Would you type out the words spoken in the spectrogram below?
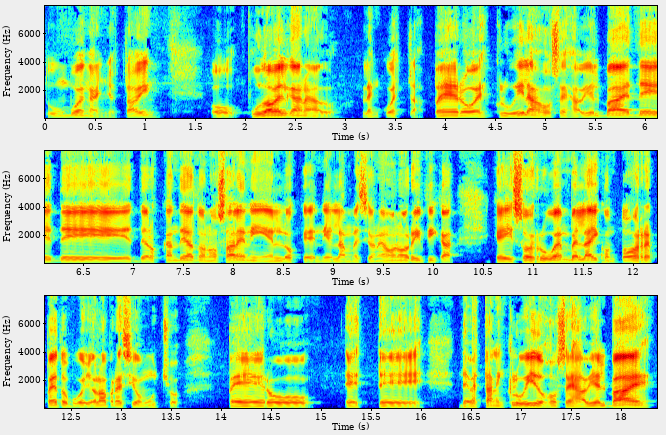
tuvo un buen año, ¿está bien? O pudo haber ganado la encuesta, pero excluir a José Javier Báez de, los candidatos no sale ni en lo que ni en las menciones honoríficas que hizo Rubén, ¿verdad? Y con todo respeto, porque yo lo aprecio mucho, pero este debe estar incluido José Javier Báez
